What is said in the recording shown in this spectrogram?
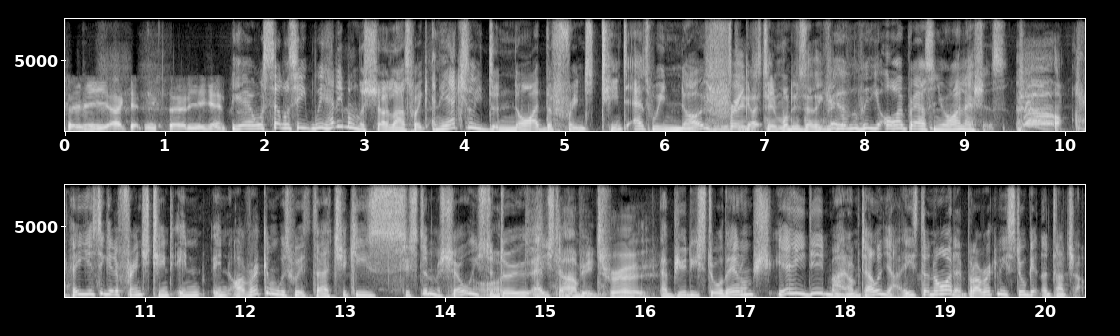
City, uh, getting his thirty again. Yeah, well, Sellers, he, we had him on the show last week, and he actually denied the French tint, as we know. French go, tint. What is that again? With your eyebrows and your eyelashes. he used to get a French tint in. in I reckon it was with uh, Chicky's sister Michelle. He used oh, to do. He used to have a, be true. a beauty store there. I'm, yeah, he did, mate. I'm telling you, he's denied it, but I reckon he's still getting a touch up.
